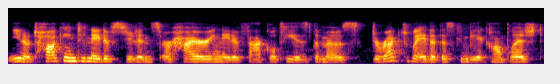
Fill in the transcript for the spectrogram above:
you know, talking to Native students or hiring Native faculty is the most direct way that this can be accomplished.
